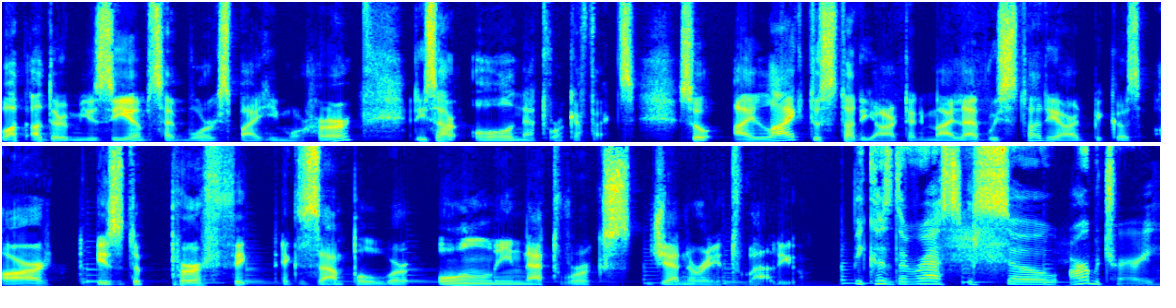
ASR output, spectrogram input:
What other museums have works by him or her? These are all network effects. So I like to study art, and in my lab, we study art because art is the perfect example where only networks generate value because the rest is so arbitrary.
